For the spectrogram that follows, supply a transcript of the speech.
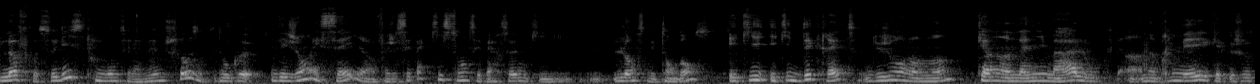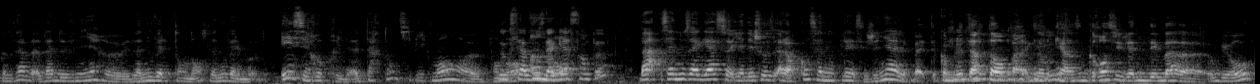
L'offre se lisse, tout le monde fait la même chose. Donc, euh, les gens essayent, enfin, je sais pas qui sont ces personnes qui lancent des tendances et qui, et qui décrètent du jour au lendemain qu'un animal ou un imprimé, quelque chose comme ça, va, devenir euh, la nouvelle tendance, la nouvelle mode. Et c'est repris. Le tartan, typiquement, euh, pendant Donc ça vous agace un peu? Bah, ça nous agace. Il y a des choses. Alors, quand ça nous plaît, c'est génial. Bah, comme le tartan, par exemple, qui est un grand sujet de débat euh, au bureau.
